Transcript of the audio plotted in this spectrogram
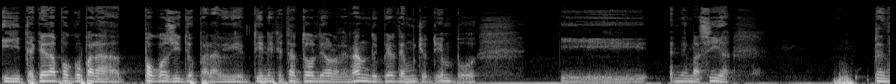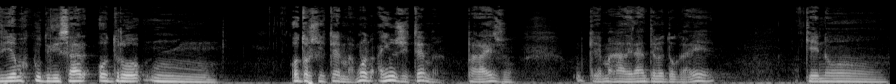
y te queda poco para poco sitio para vivir. Tienes que estar todo el día ordenando y pierdes mucho tiempo y en demasía. tendríamos que utilizar otro, mm, otro sistema. Bueno, hay un sistema para eso, que más adelante lo tocaré, que no...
